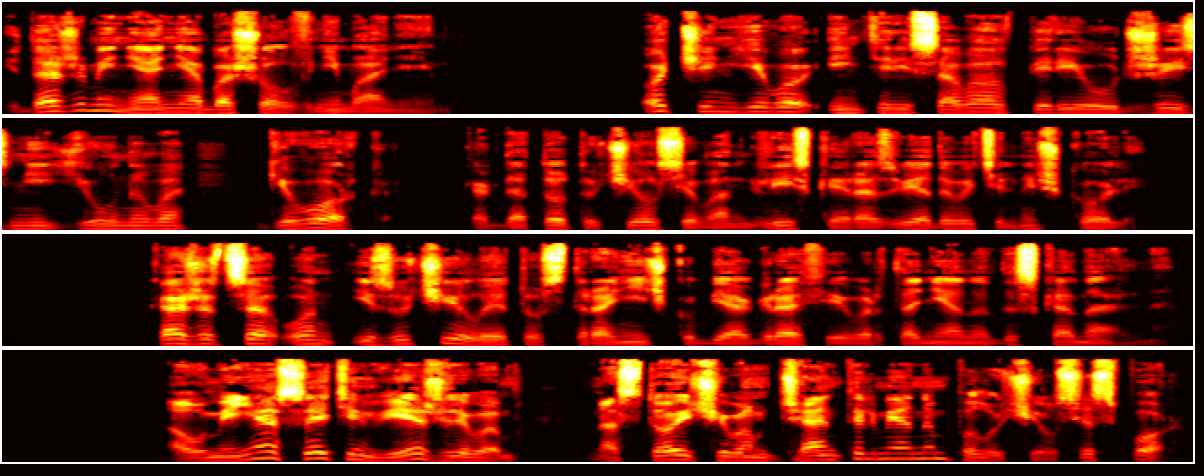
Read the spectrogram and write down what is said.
И даже меня не обошел вниманием. Очень его интересовал период жизни юного Геворка, когда тот учился в английской разведывательной школе. Кажется, он изучил эту страничку биографии Вартаняна досконально. А у меня с этим вежливым, настойчивым джентльменом получился спор.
